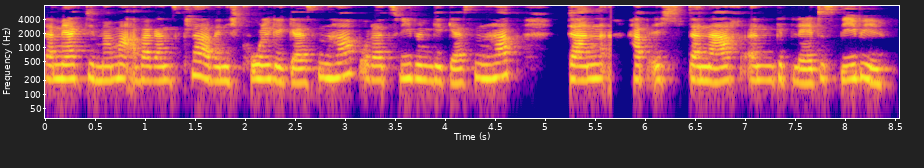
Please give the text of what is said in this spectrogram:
da merkt die Mama aber ganz klar, wenn ich Kohl gegessen habe oder Zwiebeln gegessen habe, dann habe ich danach ein geblähtes Baby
